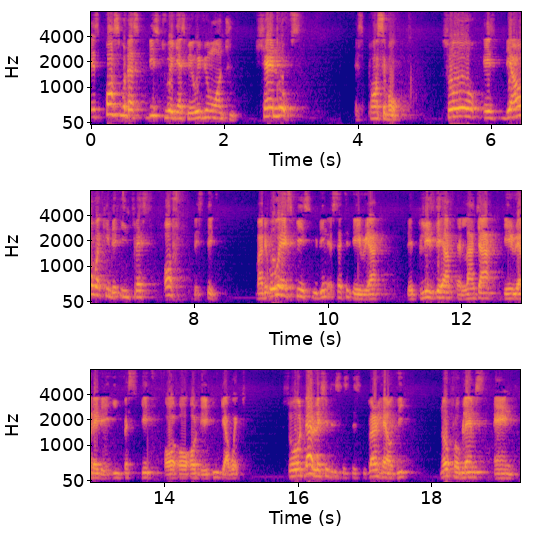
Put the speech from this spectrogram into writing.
it's possible that these two agents may even want to share notes. It's possible. So they are all working the interest of the state. But the OSP is within a certain area. The police they have a larger area that they investigate or, or, or they do their work. So that relationship is, is, very healthy, no problems, and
